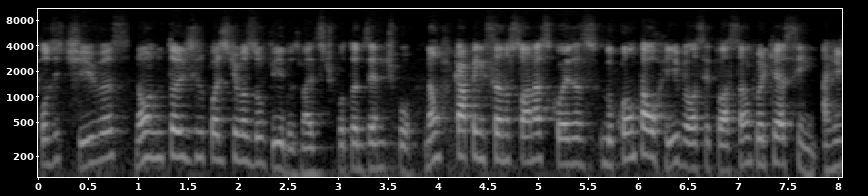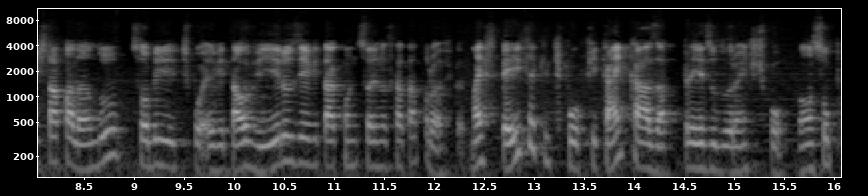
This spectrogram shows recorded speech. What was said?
positivas. Não, não tô dizendo positivas do vírus, mas, tipo, tô dizendo, tipo, não ficar pensando só nas coisas do quão tá horrível a situação, porque, assim, a gente tá falando sobre, tipo, evitar o vírus e evitar condições mais catastróficas. Mas pensa que, tipo, ficar em casa preso durante, tipo, vamos supor,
